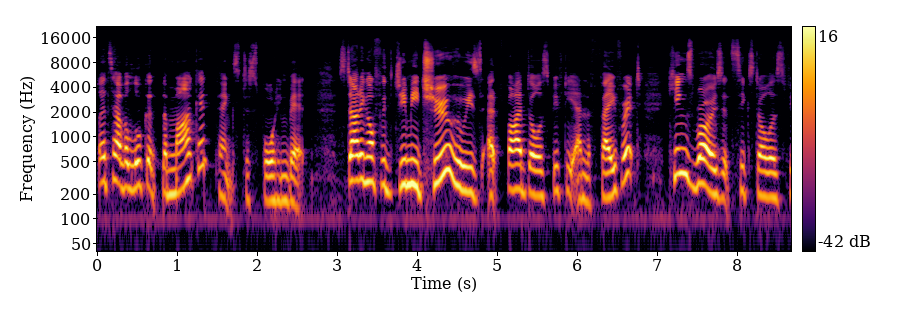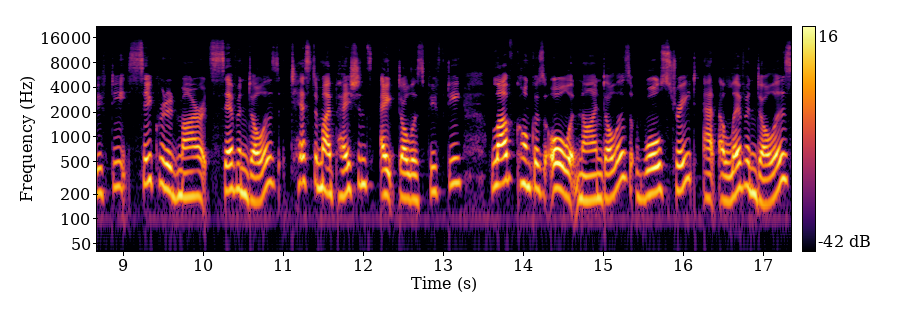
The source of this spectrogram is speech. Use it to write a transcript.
Let's have a look at the market, thanks to Sporting Bet. Starting off with Jimmy Choux, who is at five dollars fifty and the favourite. King's Rose at six dollars fifty. Secret Admirer at seven dollars. Test of My Patience eight dollars fifty. Love Conquers All at nine dollars. Wall Street at eleven dollars.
